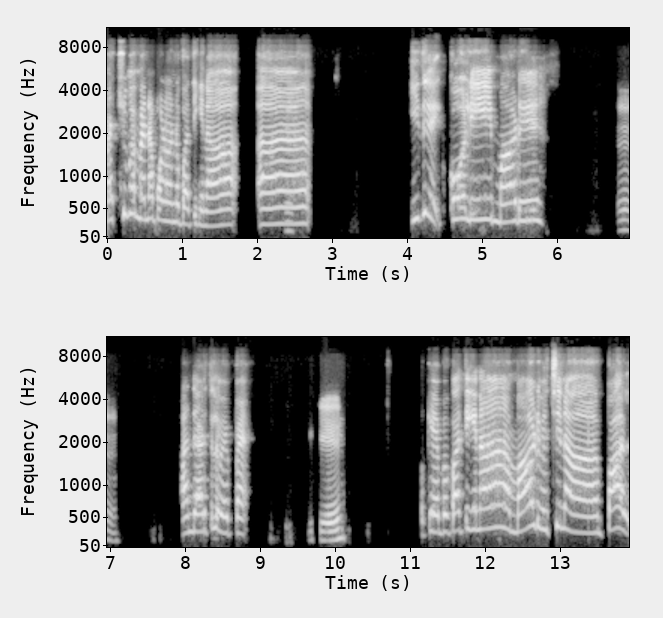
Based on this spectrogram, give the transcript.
மேக்சிமம் என்ன பண்ணுவேன்னு பாத்தீங்கன்னா இது கோழி மாடு அந்த இடத்துல வைப்பேன். ஓகே. ஓகே இப்ப பாத்தீங்கன்னா மாடு வச்சு நான் பால்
